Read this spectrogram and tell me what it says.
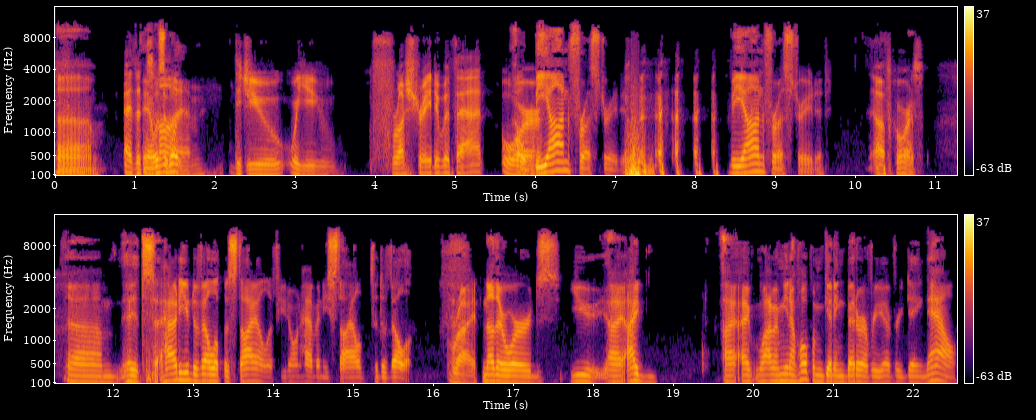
um, At the yeah, it was about- time, did you were you frustrated with that, oh, or beyond frustrated, beyond frustrated. Of course. Um, it's how do you develop a style if you don't have any style to develop? Right. In other words, you, I, I, I, I, well, I mean, I hope I'm getting better every every day now.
